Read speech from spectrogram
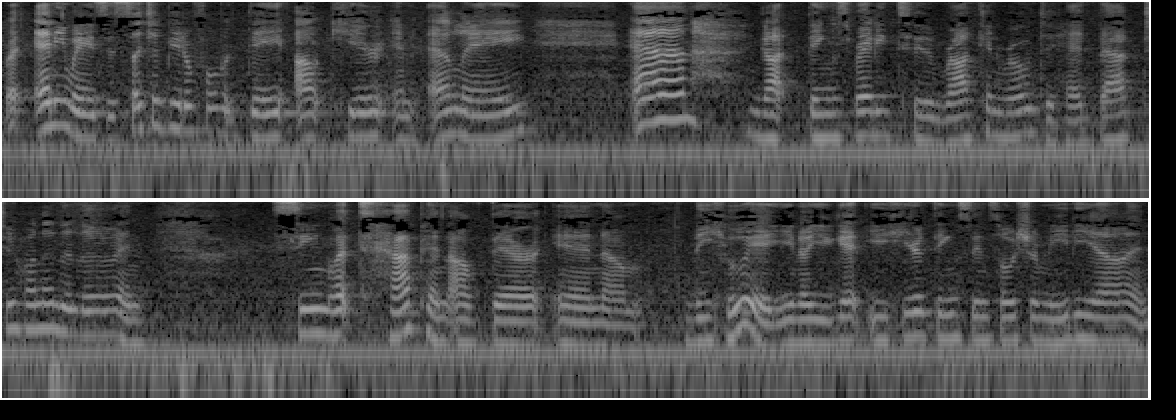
But anyways, it's such a beautiful day out here in LA, and got things ready to rock and roll to head back to Honolulu and see what happened out there in um, Lihue. You know, you get you hear things in social media and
